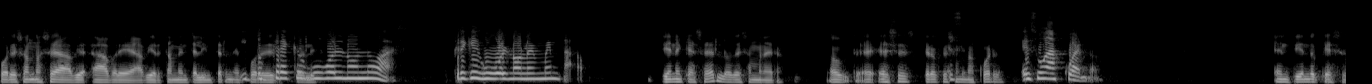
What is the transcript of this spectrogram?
Por eso no se abre, abiertamente el Internet. ¿Y tú por el- crees que el Google no lo hace? ¿Crees que Google no lo ha inventado? Tiene que hacerlo de esa manera. O- e- Ese es- creo que es Es- un acuerdo. Es un acuerdo. Entiendo que esa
